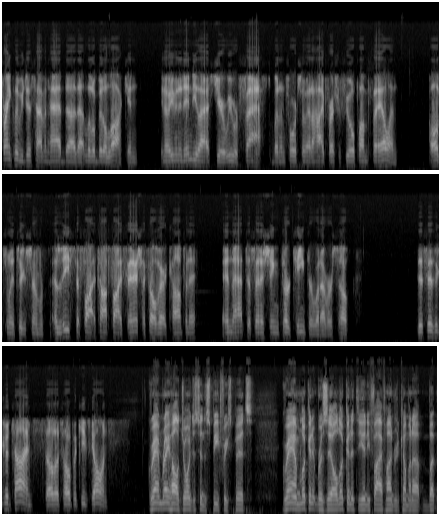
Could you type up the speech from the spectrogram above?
frankly, we just haven't had uh, that little bit of luck. And you know, even at Indy last year, we were fast, but unfortunately, had a high pressure fuel pump fail, and ultimately took some at least a five, top five finish. I felt very confident in that to finishing 13th or whatever. So this is a good time. So let's hope it keeps going. Graham Rahal joins us in the Speed Freaks pits. Graham, looking at Brazil, looking at the Indy 500 coming up, but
